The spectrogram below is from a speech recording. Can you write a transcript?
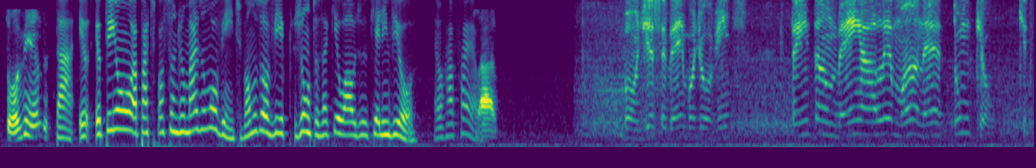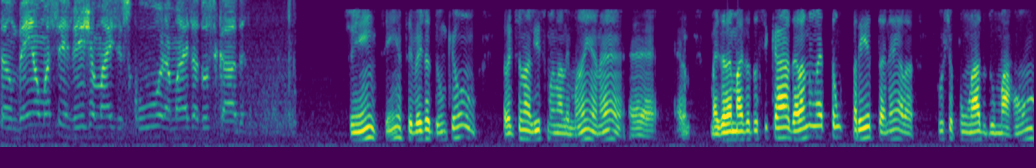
Estou ouvindo. Tá. Eu, eu tenho a participação de mais um ouvinte. Vamos ouvir juntos aqui o áudio que ele enviou. É o Rafael. Claro. Bom dia, CBN, bom dia, ouvintes. Tem também a alemã, né? Dunkel, que também é uma cerveja mais escura, mais adocicada. Sim, sim, a cerveja Dunkel é tradicionalíssima na Alemanha, né? É, é, mas ela é mais adocicada. Ela não é tão preta, né? Ela puxa para um lado do marrom.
